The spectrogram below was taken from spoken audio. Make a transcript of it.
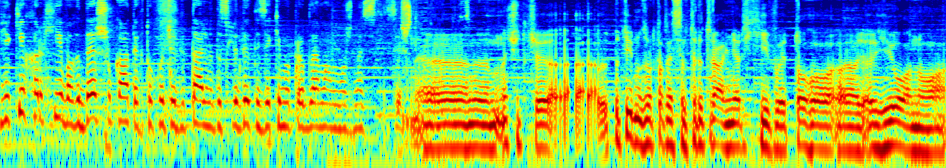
в яких архівах, де шукати, хто хоче детально дослідити, з якими проблемами можна? Е, Значить, е, потрібно звертатися в територіальні архіви того регіону,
